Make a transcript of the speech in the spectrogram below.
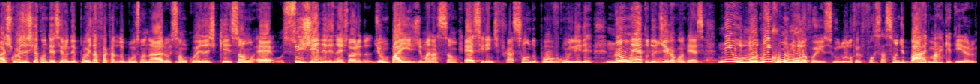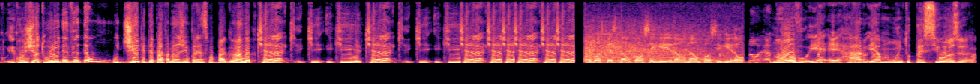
As coisas que aconteceram depois da facada do Bolsonaro são coisas que são é, sui generis na história de um país, de uma nação. Essa identificação do povo com o líder não é todo dia que acontece. Nem o Lula, nem com o Lula foi isso. O Lula foi forçação de barra de marqueteiro. E com o Getúlio teve até o, o DIP, Departamento de Imprensa e Propaganda, que era que, que, que, que era que, que, que, que era que era que era que era, que era Vocês não conseguiram, não conseguiram. Não, é novo e é, é raro e é muito precioso.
